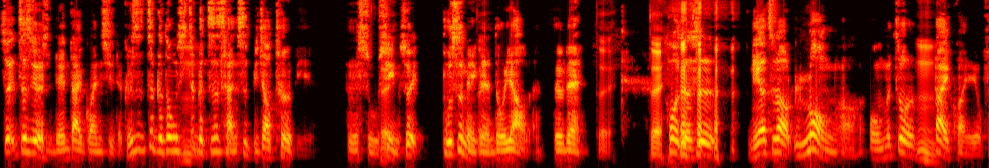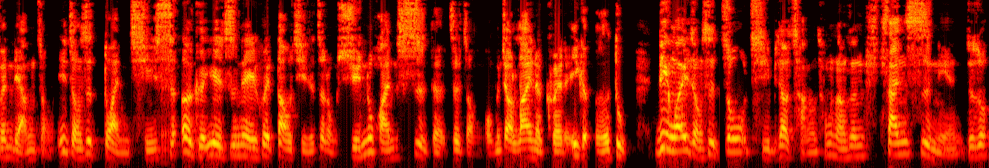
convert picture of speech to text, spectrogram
所以这是有连带关系的。可是这个东西，嗯这个资产是比较特别的属性，所以不是每个人都要的，对不对？对对。或者是 你要知道 loan 哈，我们做嗯。贷款有分两种，一种是短期十二个月之内会到期的这种循环式的这种，我们叫 line of credit 一个额度；另外一种是周期比较长，通常分三四年，就是说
